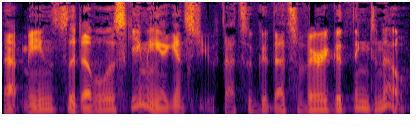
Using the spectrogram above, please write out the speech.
that means the devil is scheming against you. That's a good, that's a very good thing to know.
